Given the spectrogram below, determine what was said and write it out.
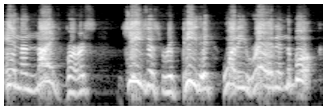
In the ninth verse, Jesus repeated what he read in the book.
